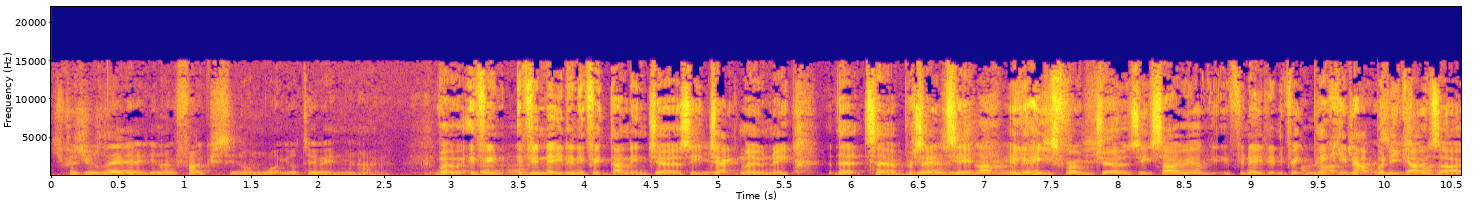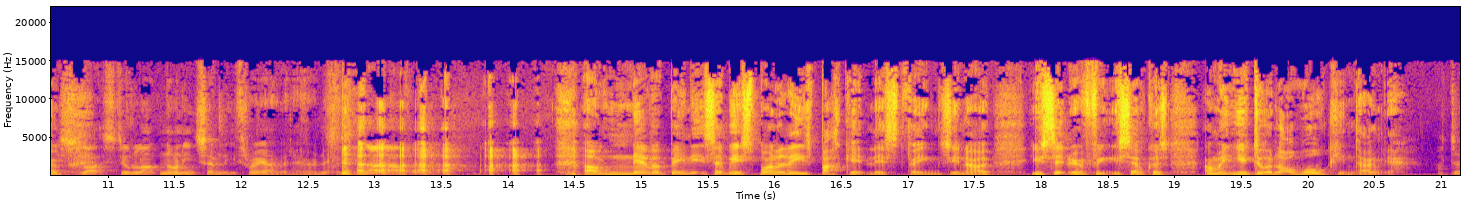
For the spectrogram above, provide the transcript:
because you're there, you know, focusing on what you're doing, you know. Well, if you But, if you need anything done in Jersey, Jack Mooney that uh, presents Jersey's here, lovely, he- he's from Jersey, so uh, if you need anything love picking up when he goes like, home, It's like still like 1973 over there, isn't it? I've never been. It's it's one of these bucket list things, you know. You sit there and think yourself because I mean, you do a lot of walking, don't you?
